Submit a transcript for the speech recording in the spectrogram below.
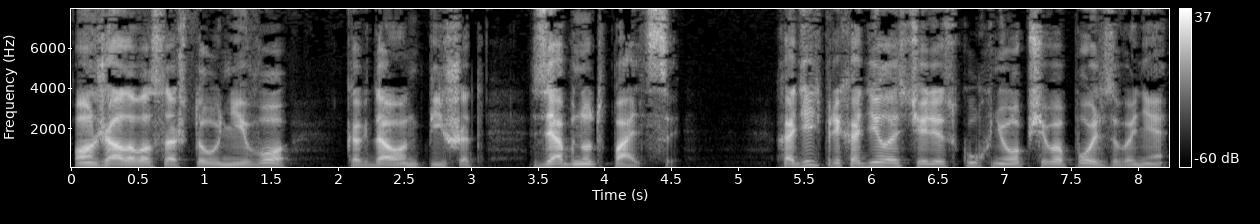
Он жаловался, что у него, когда он пишет, зябнут пальцы. Ходить приходилось через кухню общего пользования,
